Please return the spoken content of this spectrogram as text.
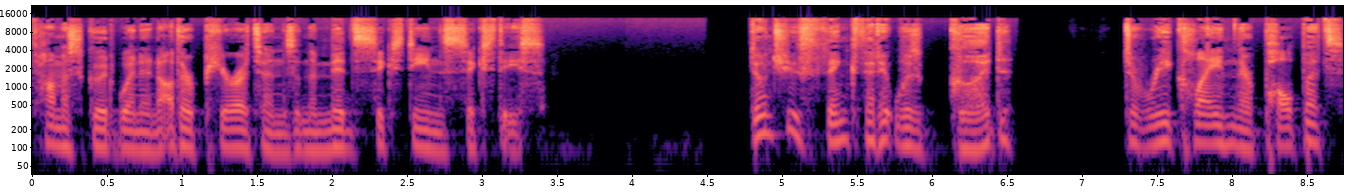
Thomas Goodwin and other Puritans in the mid 1660s, don't you think that it was good to reclaim their pulpits,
